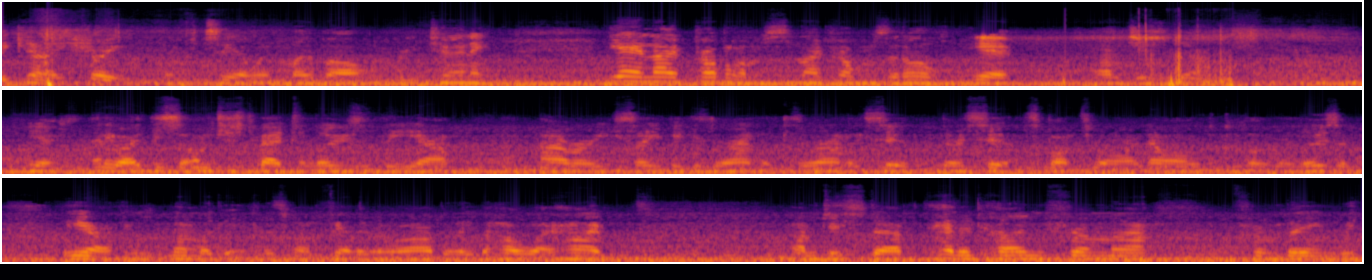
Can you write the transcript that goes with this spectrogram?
VK3 FTLM mobile returning. Yeah, no problems, no problems at all. Yeah, I'm just, uh, yeah. Anyway, this I'm just about to lose the uh, REC because there are only because there are only certain there are certain spots where I know I'll completely lose it. Yeah, I can normally get this one fairly reliably the whole way home. I'm just uh, headed home from uh, from being with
